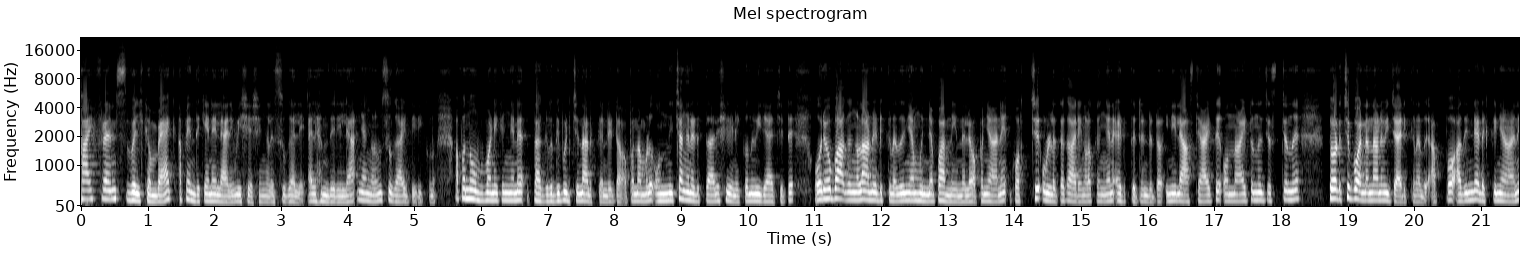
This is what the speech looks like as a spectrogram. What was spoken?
ഹായ് ഫ്രണ്ട്സ് വെൽക്കം ബാക്ക് അപ്പോൾ എന്തൊക്കെയാണ് എല്ലാവരും വിശേഷങ്ങൾ സുഖമല്ലേ അലഹമില്ല ഞങ്ങളും സുഖമായിട്ടിരിക്കുന്നു അപ്പോൾ നോമ്പ് മണിക്ക് ഇങ്ങനെ തകൃതി പിടിച്ച് നടക്കുന്നുണ്ട് കേട്ടോ അപ്പോൾ നമ്മൾ ഒന്നിച്ച് അങ്ങനെ എടുത്താൽ ക്ഷീണിക്കുമെന്ന് വിചാരിച്ചിട്ട് ഓരോ ഭാഗങ്ങളാണ് എടുക്കുന്നത് ഞാൻ മുന്നേ പറഞ്ഞിരുന്നല്ലോ. അപ്പോൾ ഞാൻ കുറച്ച് ഉള്ളത്തെ കാര്യങ്ങളൊക്കെ ഇങ്ങനെ എടുത്തിട്ടുണ്ട് കേട്ടോ ഇനി ലാസ്റ്റായിട്ട് ഒന്നായിട്ടൊന്ന് ജസ്റ്റ് ഒന്ന് തുടച്ച് പോരണമെന്നാണ് വിചാരിക്കുന്നത് അപ്പോൾ അതിന്റെ ഇടയ്ക്ക് ഞാൻ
